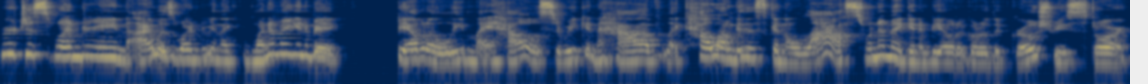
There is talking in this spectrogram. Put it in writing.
We are just wondering, I was wondering, like, when am I going to be be able to leave my house? Are we going to have, like, how long is this going to last? When am I going to be able to go to the grocery store?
